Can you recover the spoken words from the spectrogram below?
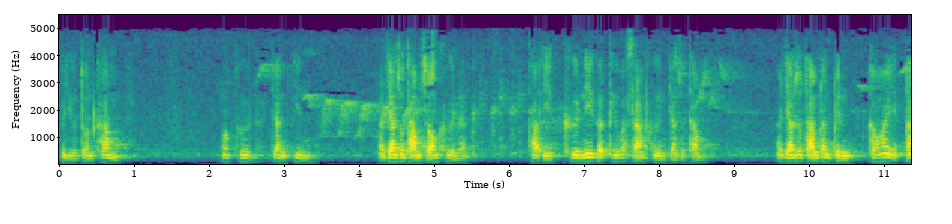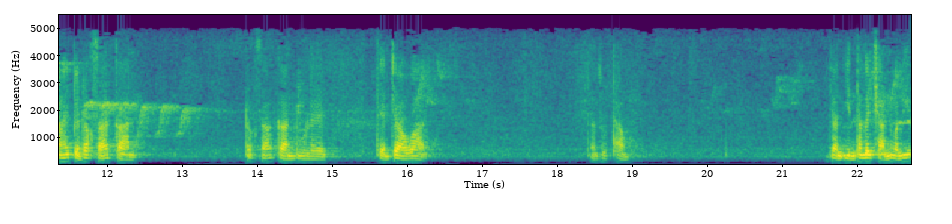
ไปอยู่ตอนค่ำเมื่อคืนอาจารย์อิน อาจารย์สุธรรมสองคืนแล้ว ถ้าอีกคืนนี้ก็ถือว่าสามคืนอาจารย์สุธรรม อาจารย์สุธรรมท่านเป็นเขาให้ตั้งให้เป็นรักษาการ รักษาการดูแลแทนเจ้าวาดอาจารย์สุธรรม จารย์อินท่านก็ฉันวันนี้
